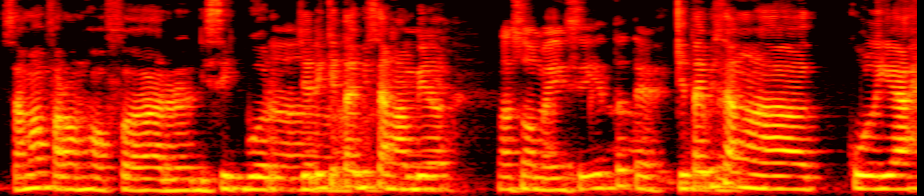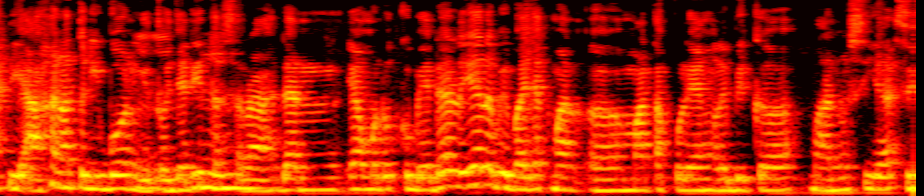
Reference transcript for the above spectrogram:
sama Fraunhofer di Sigbur. Ah, jadi kita bisa ngambil langsung sama isi itu teh. kita bisa nge-kuliah di Aachen atau di Bonn gitu. Hmm. Jadi Hmm. terserah dan yang menurutku beda dia lebih banyak man- eh, mata kuliah yang lebih ke manusia sih.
